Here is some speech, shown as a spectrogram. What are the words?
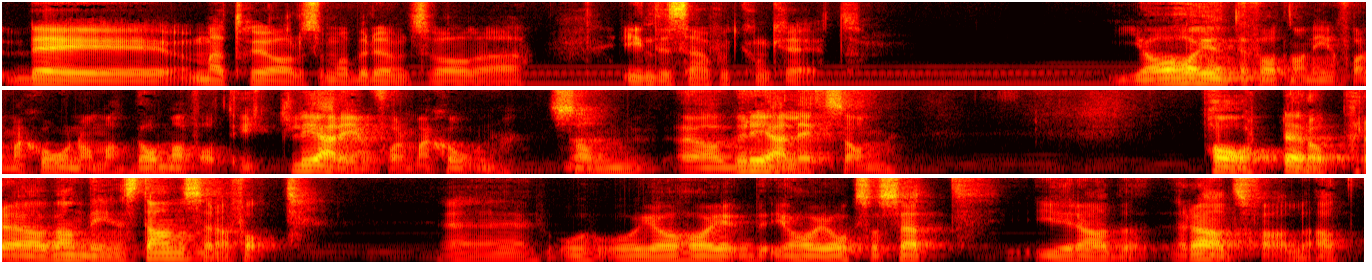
det material som har bedömts vara inte särskilt konkret. Jag har ju inte fått någon information om att de har fått ytterligare information som Nej. övriga liksom parter och prövande instanser har fått. Eh, och, och jag, har ju, jag har ju också sett i Rad, Rads fall att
